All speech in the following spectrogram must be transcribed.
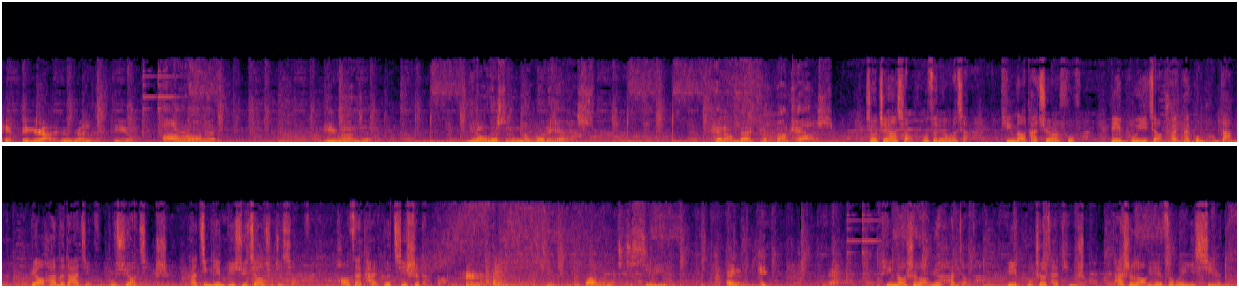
Can't figure out who runs this deal. I run it. And he runs it. You don't listen to nobody else. Head on back to the bunkhouse. 就这样小胡子留了下来。听到他去而复返，离谱一脚踹开工棚大门。彪悍的大姐夫不需要解释，他今天必须教训这小子。好在凯哥及时赶到，听到是老约翰叫他，李普这才停手。他是老爷子唯一信任的人。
